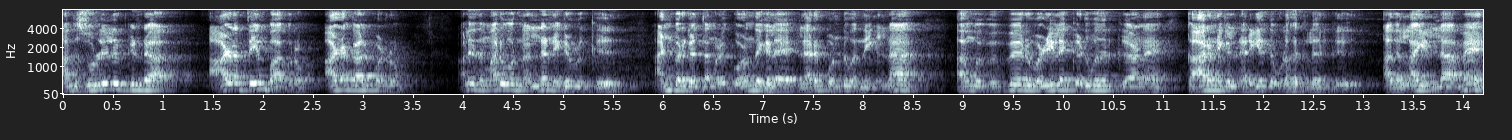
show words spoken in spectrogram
அந்த சொல்லில் இருக்கின்ற ஆழத்தையும் பார்க்குறோம் ஆழங்கால் படுறோம் ஆனால் இந்த மாதிரி ஒரு நல்ல நிகழ்வுக்கு அன்பர்கள் தங்களுடைய குழந்தைகளை எல்லாரும் கொண்டு வந்தீங்கன்னா அவங்க வெவ்வேறு வழியில் கெடுவதற்கான காரணிகள் நிறைய இந்த உலகத்தில் இருக்குது அதெல்லாம் இல்லாமல்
